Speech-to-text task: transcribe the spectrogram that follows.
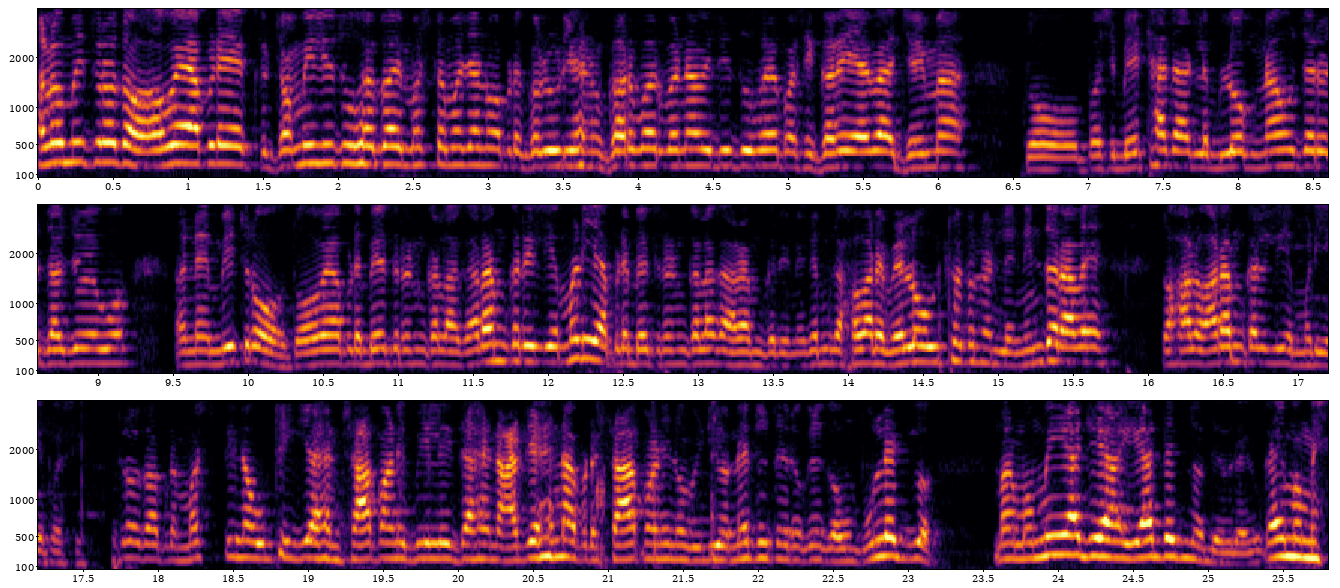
હલો મિત્રો તો હવે આપણે જમી લીધું છે ભાઈ મસ્ત મજાનું. આપણે ગલુડિયાનું ઘર વાર બનાવી દીધું હોય પછી ઘરે આવ્યા જયમાં તો પછી બેઠા હતા એટલે બ્લોગ ના ઉતાર્યો જાજો એવો. અને મિત્રો તો હવે આપણે બે ત્રણ કલાક આરામ કરી લઈએ. મળીએ આપણે બે ત્રણ કલાક આરામ કરીને. કેમ કે સવારે વહેલો ઉઠ્યો હતો ને એટલે નીંદર આવે. તો હાલો આરામ કરી લઈએ મળીએ પછી. મિત્રો તો આપણે મસ્તીના ઉઠી ગયા ને ચા પાણી પી લીધા હે ને આજે હે ને આપણે ચા પાણીનો વીડિયો નથી ઉતાર્યો. કે હું ભૂલે જ ગયો. મારી મમ્મી આજે આ યાદ જ ન દેવરાયું. કાંઈ મમ્મી?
